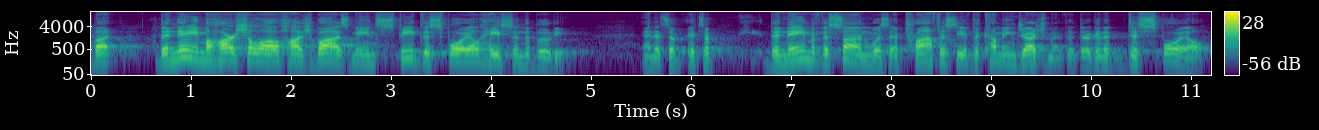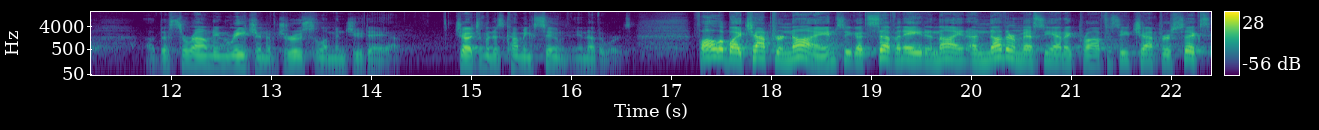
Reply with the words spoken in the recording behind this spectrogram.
But the name Maher Shalal Hashbaz means speed the spoil, hasten the booty. And it's a, it's a, the name of the son was a prophecy of the coming judgment, that they're going to despoil uh, the surrounding region of Jerusalem and Judea. Judgment is coming soon, in other words. Followed by chapter 9, so you got 7, 8, and 9, another messianic prophecy, chapter 6,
